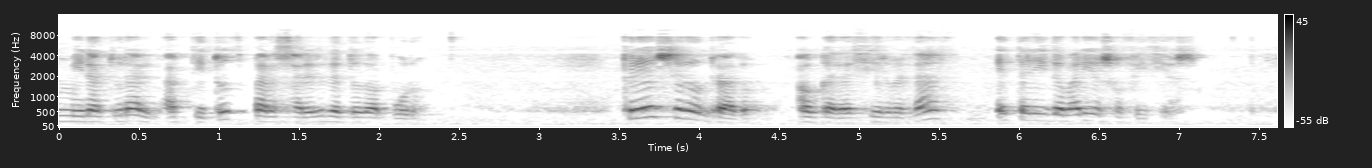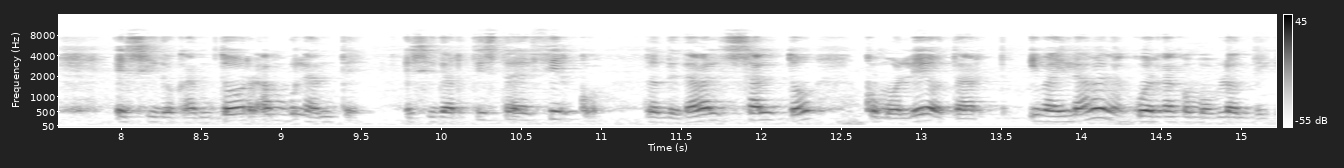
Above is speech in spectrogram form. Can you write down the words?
mi natural aptitud para salir de todo apuro. Creo ser honrado, aunque a decir verdad, he tenido varios oficios. He sido cantor ambulante, he sido artista de circo, donde daba el salto como Leotard y bailaba la cuerda como Blondie.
